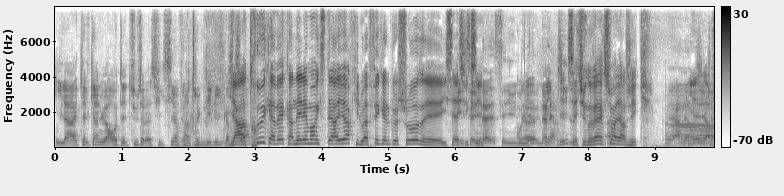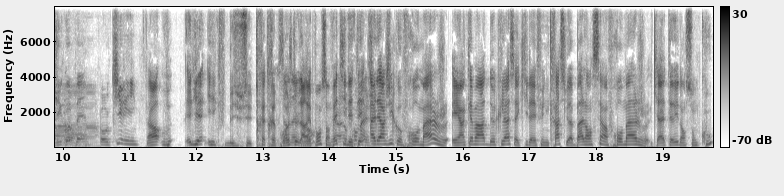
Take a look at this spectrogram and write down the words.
Il a quelqu'un lui a roté dessus, ça l'a asphyxié, enfin un truc débile comme Il y a ça. un truc avec un élément extérieur qui lui a fait quelque chose et il s'est c'est asphyxié. une- c'est une- pété allergie C'est une réaction Ah. Allergique. allergique au pain. Au kiri. Alors, il il- c'est très très proche de la réponse. En fait, Ah, il était fromage. allergique au fromage et un camarade de classe à qui il avait fait une crasse lui a balancé un fromage qui a atterri dans son cou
